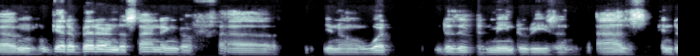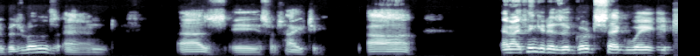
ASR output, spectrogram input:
um, get a better understanding of, uh, you know, what does it mean to reason as individuals and as a society. Uh, and I think it is a good segue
